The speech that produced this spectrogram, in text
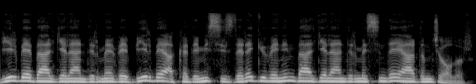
1B belgelendirme ve 1B Akademi sizlere güvenin belgelendirmesinde yardımcı olur.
